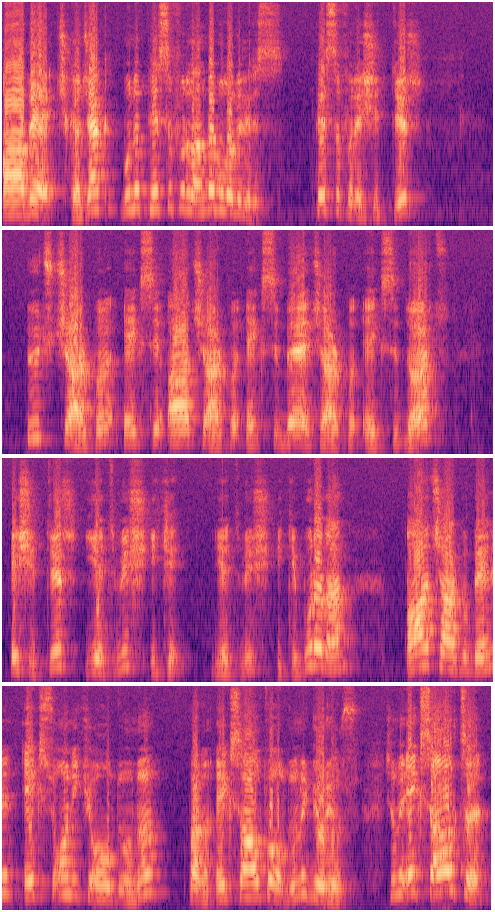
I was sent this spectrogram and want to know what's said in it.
ab çıkacak. Bunu P0'dan da bulabiliriz. P0 eşittir. 3 çarpı eksi a çarpı eksi b çarpı eksi 4 eşittir 72. 72. Buradan a çarpı b'nin eksi 12 olduğunu pardon eksi 6 olduğunu görüyoruz. Şimdi eksi 6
